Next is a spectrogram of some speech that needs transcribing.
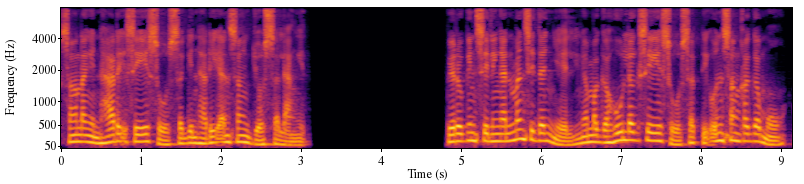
sang nanginhari si Jesus sa ginharian sang Dios sa langit. Pero ginsilingan man si Daniel nga magahulag si Jesus sa tion sang kagamo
